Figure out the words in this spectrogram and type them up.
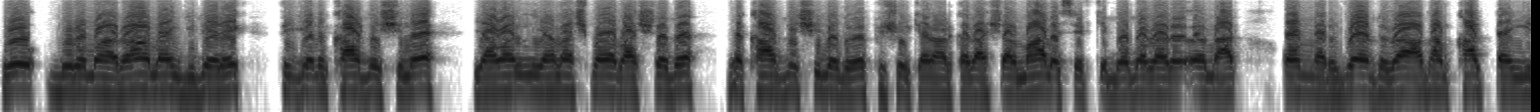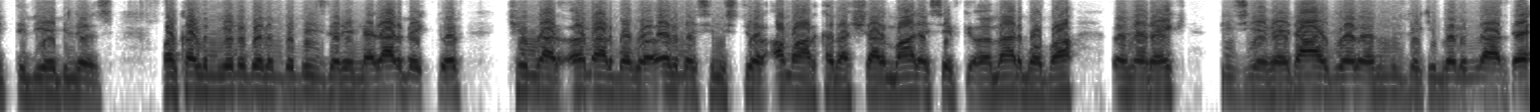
bu duruma rağmen giderek Figen'in kardeşine yavan yanaşmaya başladı ve kardeşiyle de öpüşürken arkadaşlar maalesef ki babaları Ömer onları gördü ve adam kalpten gitti diyebiliriz. Bakalım yeni bölümde bizleri neler bekliyor? Kimler Ömer Baba ölmesini istiyor ama arkadaşlar maalesef ki Ömer Baba ölerek diziye veda ediyor. Önümüzdeki bölümlerde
